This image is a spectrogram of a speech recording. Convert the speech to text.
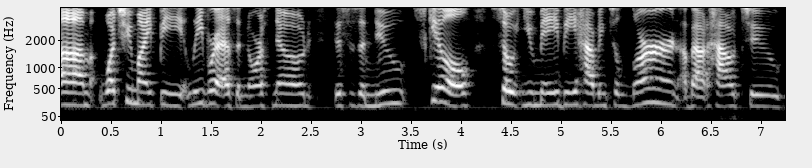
Um, what you might be Libra as a North Node. This is a new skill, so you may be having to learn about how to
